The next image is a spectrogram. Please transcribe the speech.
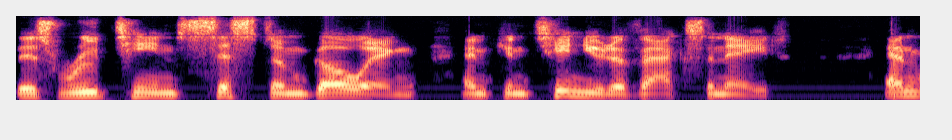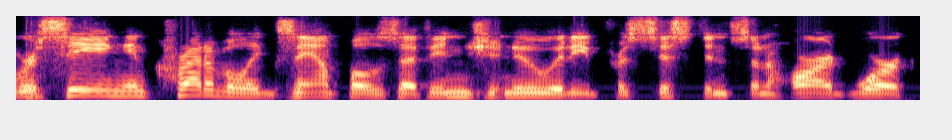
this routine system going and continue to vaccinate. And we're seeing incredible examples of ingenuity, persistence, and hard work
